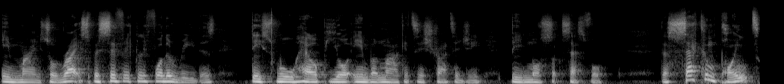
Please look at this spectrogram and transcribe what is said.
in mind. So write specifically for the readers. This will help your inbound marketing strategy be more successful. The second point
